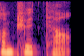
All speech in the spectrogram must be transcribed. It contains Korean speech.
컴퓨터.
